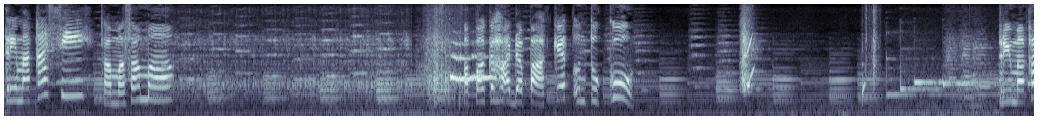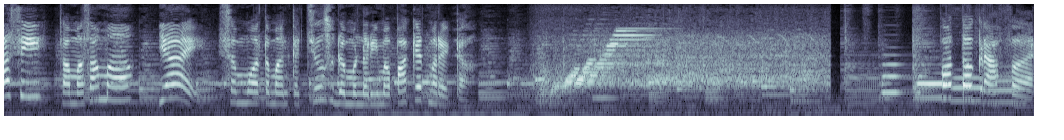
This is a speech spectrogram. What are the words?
Terima kasih. Sama-sama. Apakah ada paket untukku? Terima kasih. Sama-sama. Yay, semua teman kecil sudah menerima paket mereka. Fotografer.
